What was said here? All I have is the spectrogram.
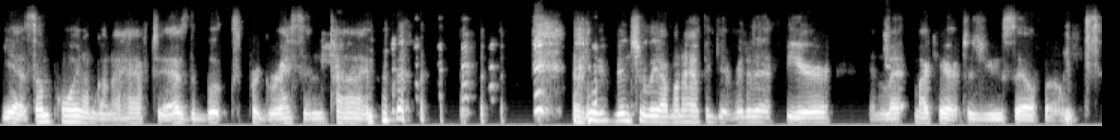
Yeah, at some point I'm gonna have to, as the books progress in time. eventually, I'm gonna have to get rid of that fear and let my characters use cell phones.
